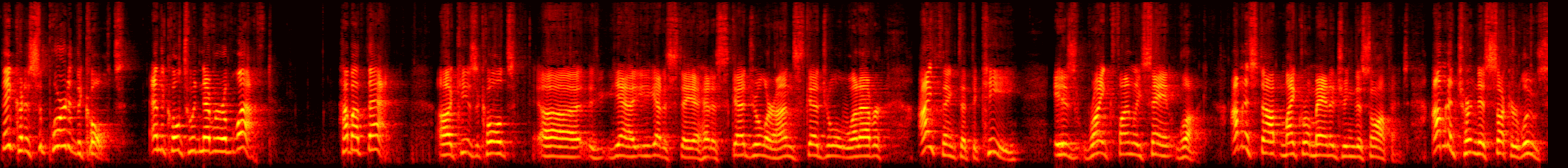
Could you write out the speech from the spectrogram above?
They could have supported the Colts, and the Colts would never have left. How about that? Uh, Keys of Colts, uh, yeah, you got to stay ahead of schedule or on schedule, whatever. I think that the key is Reich finally saying, look, I'm going to stop micromanaging this offense. I'm going to turn this sucker loose,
